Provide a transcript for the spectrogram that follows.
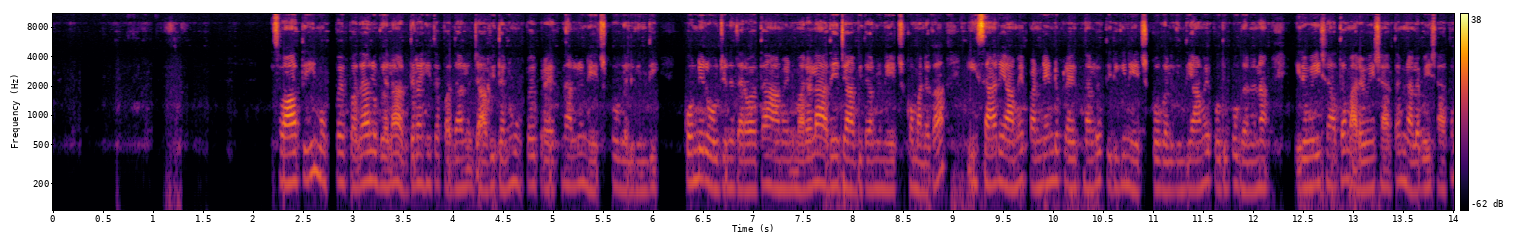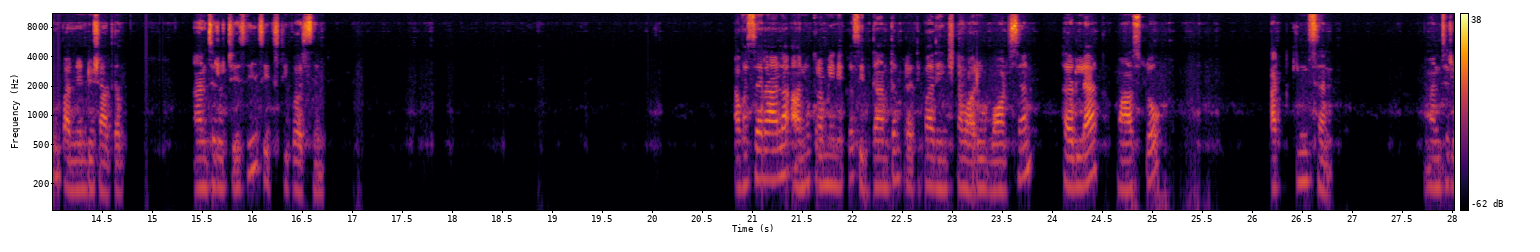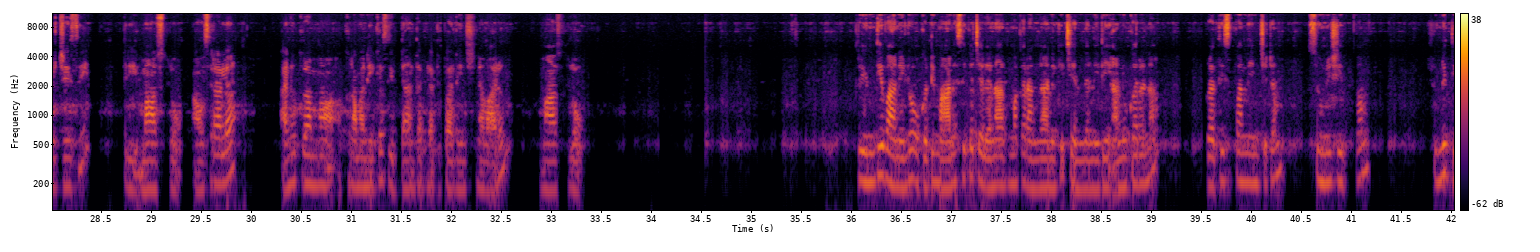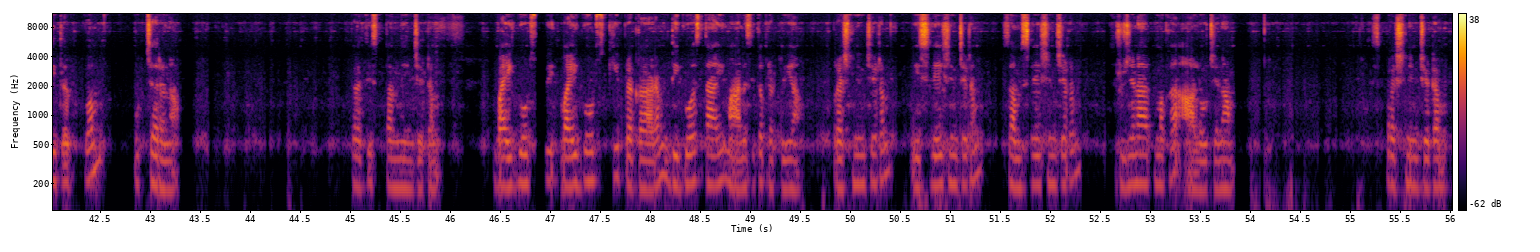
స్వాతి ముప్పై పదాలు గల అర్ధరహిత పదాల జాబితాను ముప్పై ప్రయత్నాల్లో నేర్చుకోగలిగింది. కొన్ని రోజుల తర్వాత ఆమెను మరలా అదే జాబితాను నేర్చుకోమనగా ఈసారి ఆమె పన్నెండు ప్రయత్నాల్లో తిరిగి నేర్చుకోగలిగింది. ఆమె పొదుపు గణన ఇరవై శాతం అరవై శాతం నలభై శాతం పన్నెండు శాతం. ఆన్సర్ వచ్చేసి సిక్స్టీ పర్సెంట్. అవసరాల అనుక్రమణిక సిద్ధాంతం ప్రతిపాదించిన వారు Watson Hurlock Maslow Atkinson. Answer వచ్చేసి త్రీ మాస్లో. అవసరాల అనుక్రమ క్రమణిక సిద్ధాంతం ప్రతిపాదించిన వారు మాస్లో. క్రింది వాణిలో ఒకటి మానసిక చలనాత్మక రంగానికి చెందినది. అనుకరణ ప్రతిస్పందించడం సునిశిత్వం సున్నితితత్వం ఉచ్చారణ. ప్రతిస్పందించటం. వైగోడ్స్కి వైగోడ్స్కి ప్రకారం దిగువ స్థాయి మానసిక ప్రక్రియ. ప్రశ్నించడం విశ్లేషించడం సంశ్లేషించడం సృజనాత్మక ఆలోచన. ప్రశ్నించటం.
